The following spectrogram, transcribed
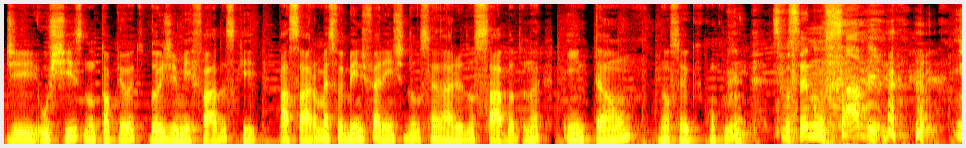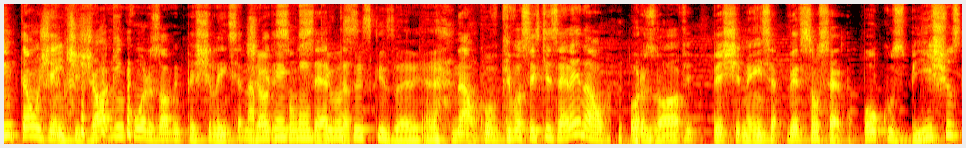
de UX no top 8, dois de Mir fadas que passaram, mas foi bem diferente do cenário do sábado, né? Então, não sei o que concluir. Se você não sabe, então, gente, joguem com Orzhov em Pestilência na Joguem versão com certa. o que vocês quiserem. é. Não, com o que vocês quiserem, não. Orzhov, Pestilência, versão certa. Poucos bichos,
